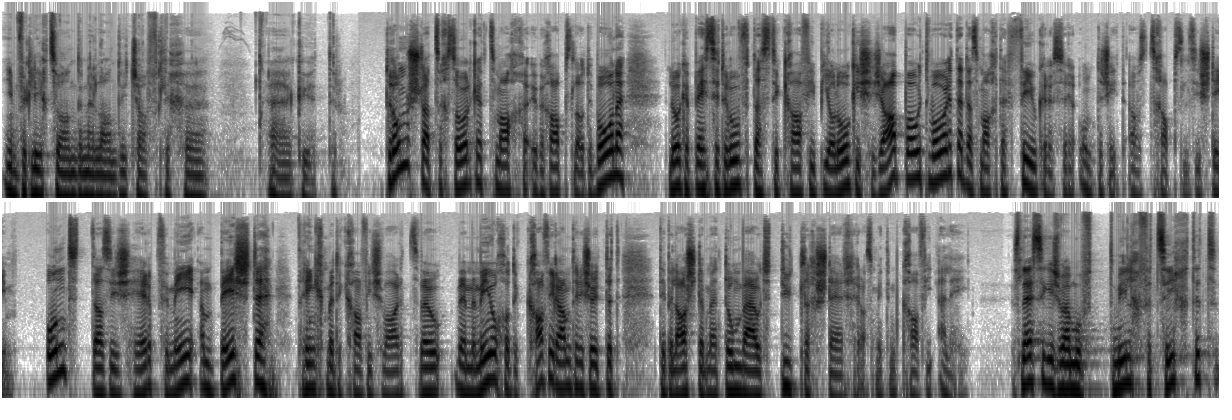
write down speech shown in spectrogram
im Vergleich zu anderen landwirtschaftlichen äh, Gütern. Darum, statt sich Sorgen zu machen über Kapsel oder Bohnen, schaut besser darauf, dass der Kaffee biologisch ist angebaut wurde. Das macht einen viel größeren Unterschied als das Kapselsystem. Und, das ist herb für mich, am besten trinkt man den Kaffee schwarz, weil wenn man Milch oder Kaffeerand schüttet, dann belastet man die Umwelt deutlich stärker als mit dem Kaffee allein. Das Lässige ist, wenn man auf die Milch verzichtet,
